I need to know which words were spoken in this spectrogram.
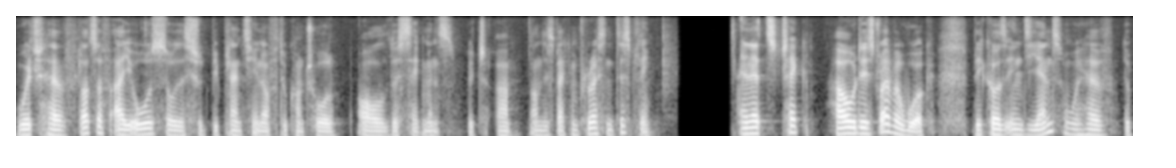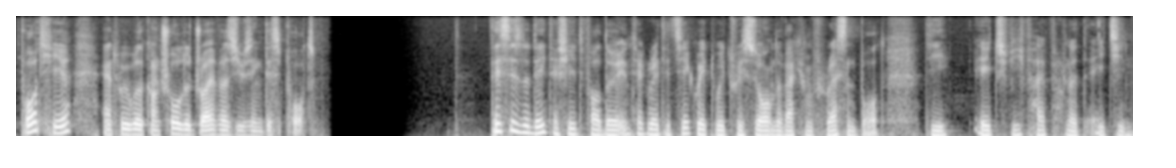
which have lots of IOs, so this should be plenty enough to control all the segments which are on this vacuum fluorescent display. And let's check how this driver work because in the end we have the port here and we will control the drivers using this port. This is the datasheet for the integrated circuit which we saw on the vacuum fluorescent board, the HV518.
